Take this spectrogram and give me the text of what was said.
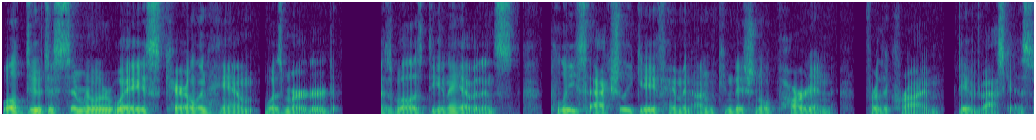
Well, due to similar ways Carolyn Hamm was murdered, as well as DNA evidence, police actually gave him an unconditional pardon for the crime, David Vasquez.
